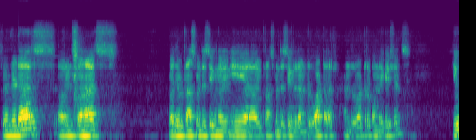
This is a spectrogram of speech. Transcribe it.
so in radars or in sonars whether you transmit the signal in air or you transmit the signal underwater underwater communications you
